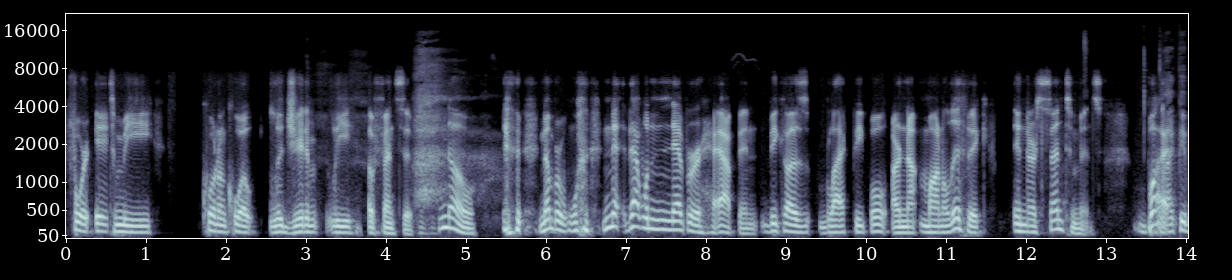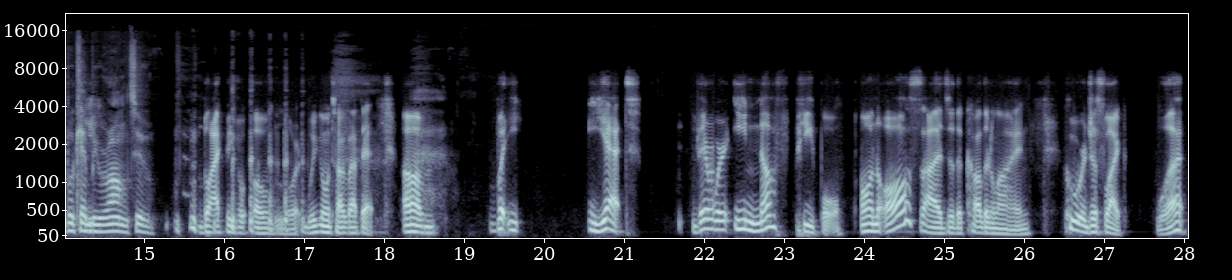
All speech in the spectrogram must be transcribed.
for it to be quote unquote legitimately offensive. No, number one, ne- that will never happen because black people are not monolithic in their sentiments. But black people can be wrong too. black people, oh lord, we're going to talk about that. Um, but yet, there were enough people on all sides of the color line who were just like, "What?"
